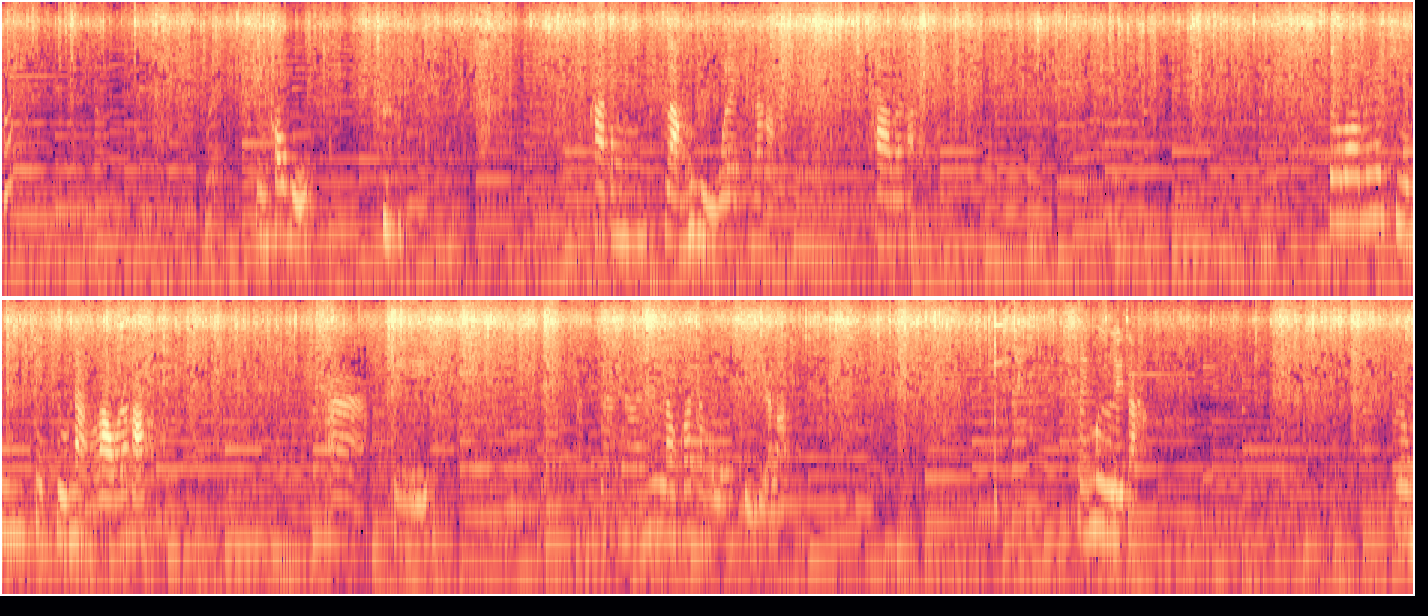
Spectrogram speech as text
ปึ๊บครีมเข้าหูทาตรงหลังหูอะไรนะคะทาไปค่ะ ว่าไม่ให้ครีมติดผิวหนังเรานะคะ อ่าสีหลังจากนั้นเราก็จะมาลงสีกันละใช้มือเลยจ้ะ ลง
